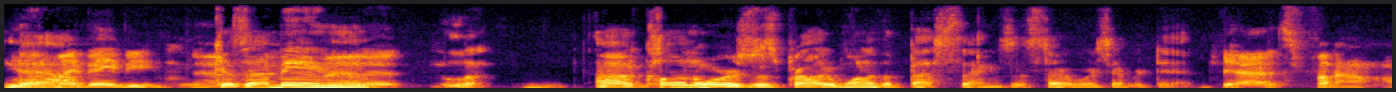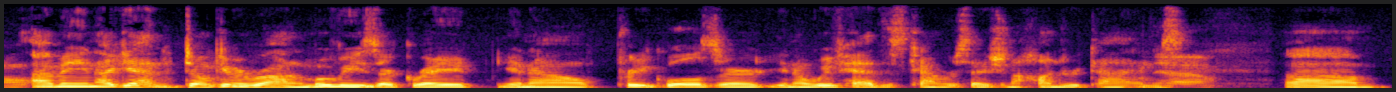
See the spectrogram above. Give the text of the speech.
Yeah. my baby." Because I I'm mean, uh, Clone Wars was probably one of the best things that Star Wars ever did. Yeah, it's phenomenal. I mean, again, don't get me wrong. Movies are great. You know, prequels are. You know, we've had this conversation a hundred times. yeah. Um,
